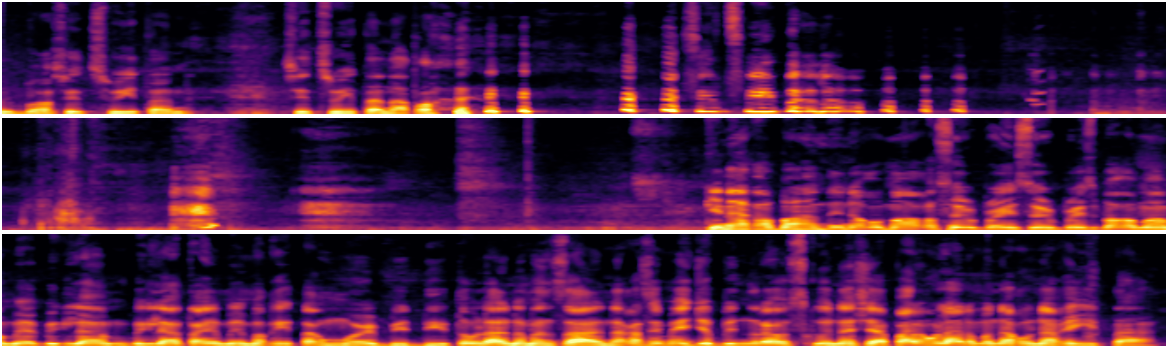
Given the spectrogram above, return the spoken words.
Diba? Sweet-sweetan. Sweet-sweetan ako. Sweet-sweetan ako. Kinakabahan din ako mga ka-surprise surprise baka mamaya bigla bigla tayo may makitang morbid dito. Wala naman sana kasi medyo binrowse ko na siya. Parang wala naman ako nakita.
